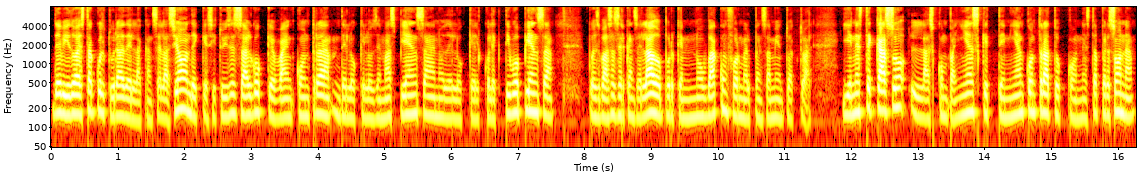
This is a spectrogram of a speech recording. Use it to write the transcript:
debido a esta cultura de la cancelación, de que si tú dices algo que va en contra de lo que los demás piensan o de lo que el colectivo piensa, pues vas a ser cancelado porque no va conforme al pensamiento actual. Y en este caso, las compañías que tenían contrato con esta persona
